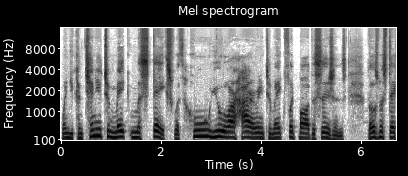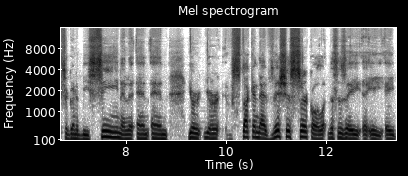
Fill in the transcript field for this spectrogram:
when you continue to make mistakes with who you are hiring to make football decisions, those mistakes are going to be seen and and and you're you're stuck in that vicious circle. This is a a, a,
